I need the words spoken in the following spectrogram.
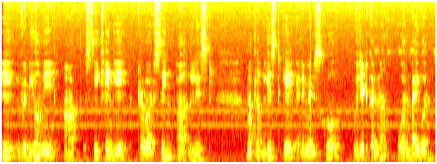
Video में आप सीखेंगे ट्रवर्सिंग अ लिस्ट मतलब लिस्ट के एलिमेंट्स को विज़िट करना one by one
